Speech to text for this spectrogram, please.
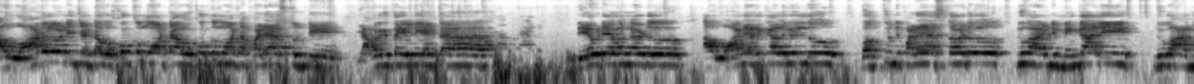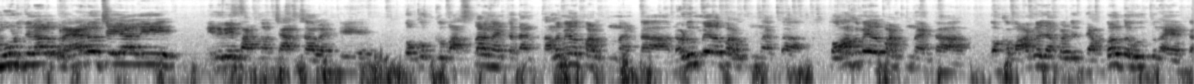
ఆ ఓడలో నుంచి అంట ఒక్కొక్క మూట ఒక్కొక్క మూట పడేస్తుంటే ఎవరికి తగిలి అంట దేవుడు ఏమన్నాడు ఆ ఓడ వెనకాల వెళ్ళు భక్తుడిని పడేస్తాడు నువ్వు వాడిని మింగాలి నువ్వు ఆ మూడు దినాలు ప్రయాణం చేయాలి. నినివే పట్టణం చేర్చాలంటే ఒక్కొక్క బస్తానంట దాని తల మీద పడుతుందంట నడుము మీద పడుతుందంట తోక మీద పడుతుందంట. ఒక మాటలో చెప్పండి దెబ్బలు తగులుతున్నాయంట.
